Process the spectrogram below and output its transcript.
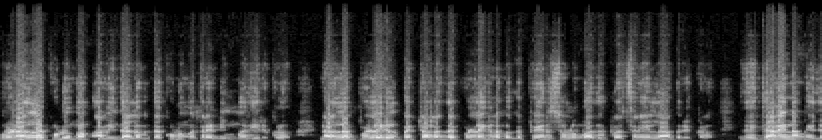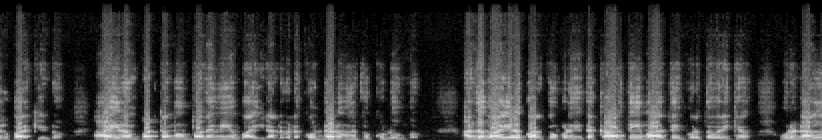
ஒரு நல்ல குடும்பம் அமைந்தாலும் இந்த குடும்பத்துல நிம்மதி இருக்கணும். நல்ல பிள்ளைகள் பெற்றாலும் அந்த பிள்ளைகள் நமக்கு பேர் சொல்லும் போது பிரச்சனை இல்லாம இருக்கணும். இதைத்தானே நாம் எதிர்பார்க்கின்றோம். ஆயிரம் பட்டமும் பதவியும் வாங்கினாலும் விட கொண்டாடுவதற்கு குடும்பம். அந்த வகையில பார்க்கும் பொழுது இந்த கார்த்திகை மாதத்தை பொறுத்த வரைக்கும் ஒரு நல்ல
